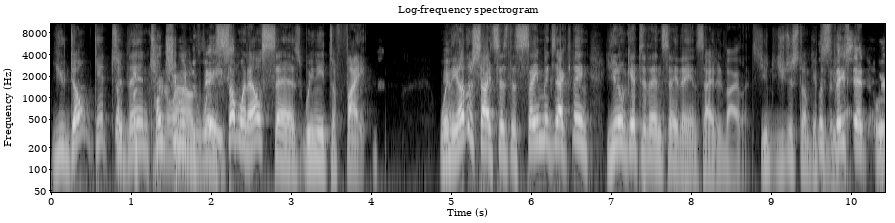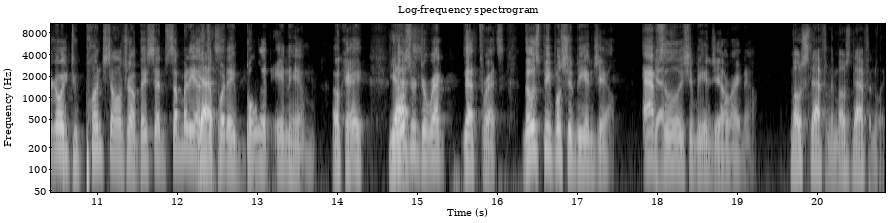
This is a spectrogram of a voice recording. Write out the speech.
you don't get to No, then turn punch you in around when face. someone else says we need to fight. When Yeah. the other side says the same exact thing, you don't get to then say they incited violence. You you just don't get Listen, to they that. said we're going to punch Donald Trump. They said somebody has Yes. to put a bullet in him. Okay. Yes. Those are direct death threats. Those people should be in jail. Absolutely should be in jail right now. Most definitely, most definitely.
